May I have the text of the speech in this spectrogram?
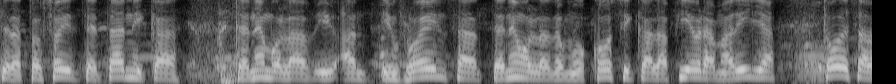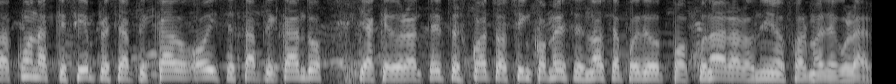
la toxoide tetánica, tenemos la influenza, tenemos la neumocócica, la fiebre amarilla, todas esas vacunas que siempre se ha aplicado, hoy se está aplicando, ya que durante estos cuatro o cinco meses no se ha podido vacunar a los niños de forma regular.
